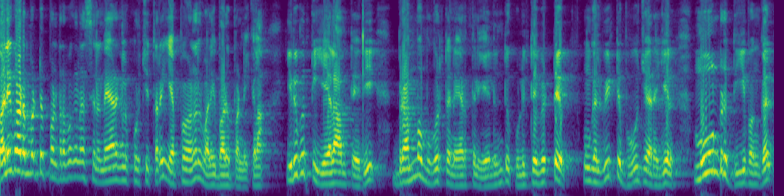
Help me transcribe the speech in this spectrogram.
வழிபாடு மட்டும் பண்ணுறவங்க நான் சில நேரங்கள் குறித்து தரேன். எப்போ வேணாலும் வழிபாடு பண்ணிக்கலாம். இருபத்தி ஏழாம் தேதி பிரம்ம முகூர்த்த நேரத்தில் எழுந்து குளித்துவிட்டு உங்கள் வீட்டு பூஜை அறையில் மூன்று தீபங்கள்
